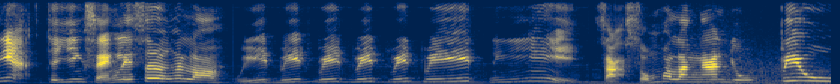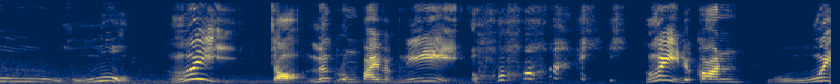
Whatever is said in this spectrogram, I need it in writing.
เนี่ย จะยิงแสงเลเซอร์งั้นหรอ วีดวีดวีดวีดวีดวีดนี่ สะสมพลังงานอยู่ ปิ้ว หู เฮ้ย เจาะลึกลงไปแบบนี้โอ้ย เฮ้ยเดี๋ยวก่อนอุ้ย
